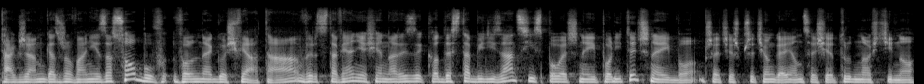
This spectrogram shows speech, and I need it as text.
także angażowanie zasobów wolnego świata, wystawianie się na ryzyko destabilizacji społecznej i politycznej, bo przecież przeciągające się trudności no,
